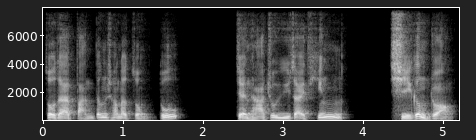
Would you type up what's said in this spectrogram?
坐在板凳上的总督，见他注意在听，气更壮。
